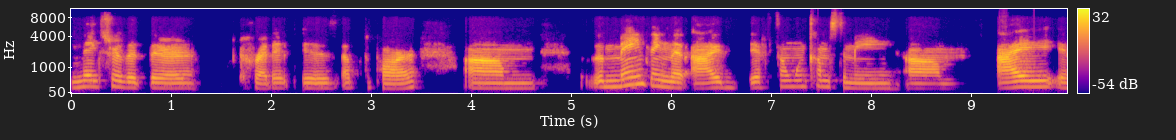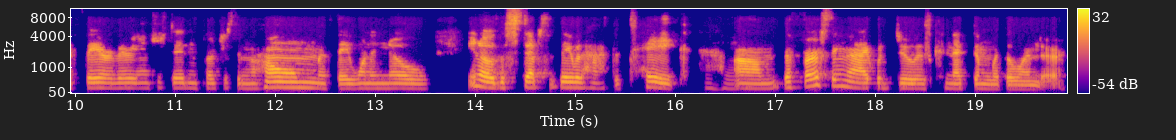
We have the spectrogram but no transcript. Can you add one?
make sure that their credit is up to par. Um, the main thing that I, if someone comes to me, um, I, if they are very interested in purchasing a home, if they want to know, you know, the steps that they would have to take, Mm-hmm. um, the first thing that I would do is connect them with a lender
